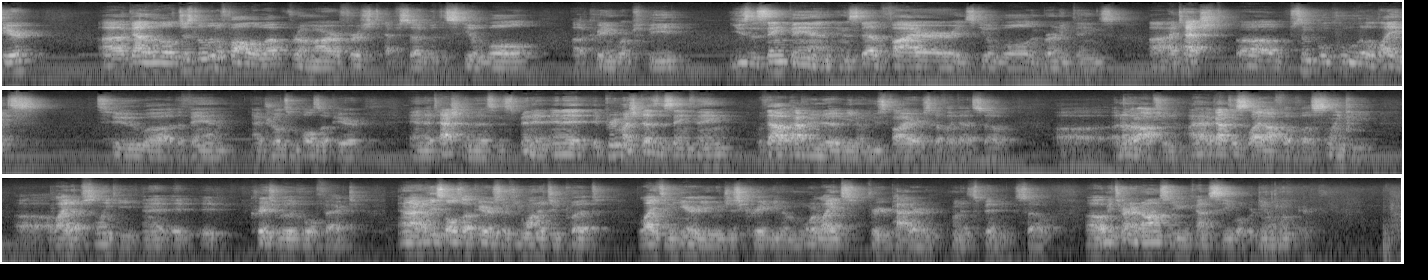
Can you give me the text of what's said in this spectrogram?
here. Uh, got a little, just a little follow-up from our first episode with the steel wool, uh, creating warp speed. Use the same fan, and instead of fire and steel wool and burning things, uh, I attached uh, simple, cool little lights to uh, the fan. I drilled some holes up here and attached them to this and spin it, and it, it pretty much does the same thing without having to, you know, use fire and stuff like that. So uh, another option. I, got this light off of a Slinky, light up Slinky, and it, it, it creates a really cool effect. And I have these holes up here, so if you wanted to put lights in here, you would just create even more lights for your pattern when it's spinning. So uh, let me turn it on so you can kind of see what we're with here.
